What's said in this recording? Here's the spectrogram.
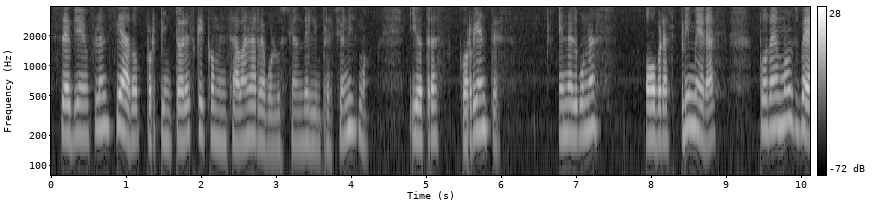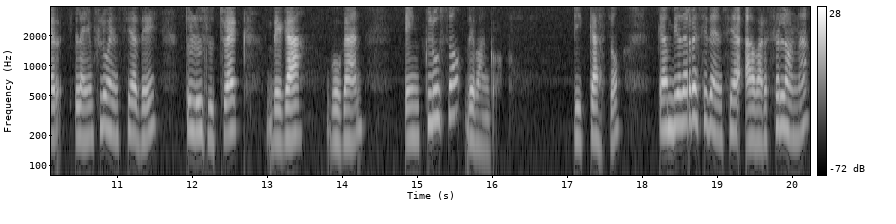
se vio influenciado por pintores que comenzaban la revolución del impresionismo y otras corrientes. En algunas obras primeras podemos ver la influencia de Toulouse-Lautrec, Degas, Gauguin e incluso de Van Gogh. Picasso cambió de residencia a Barcelona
